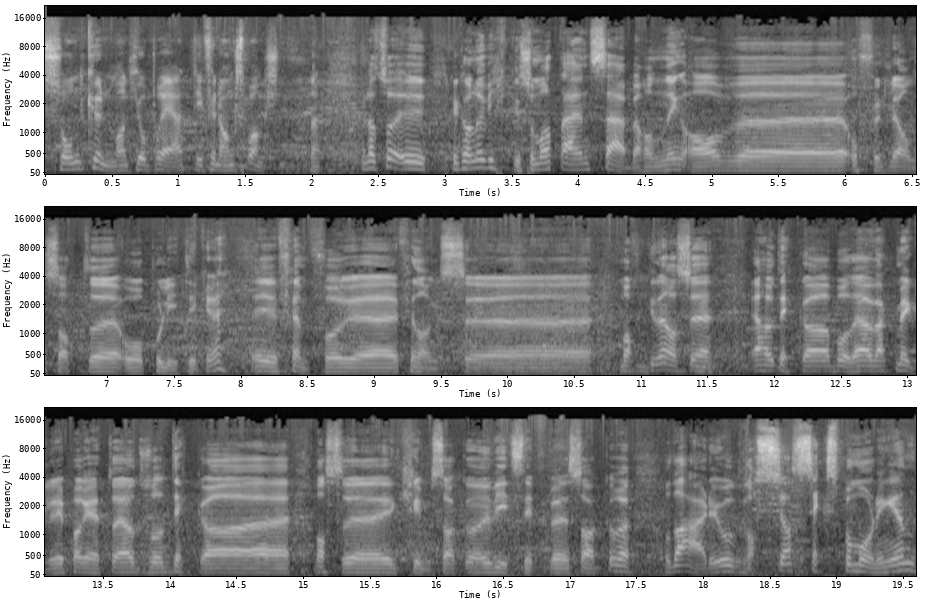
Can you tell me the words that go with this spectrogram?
Sånn kunne man ikke operert i finansbransjen. Men altså, Det kan jo virke som at det er en særbehandling av offentlig ansatte og politikere fremfor finansmarkedet. altså, jeg, har jo dekket, både jeg har vært megler i Pareto og jeg har også dekka masse krimsaker og hvitsnippsaker. og- da er det jo razzia seks på morgenen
